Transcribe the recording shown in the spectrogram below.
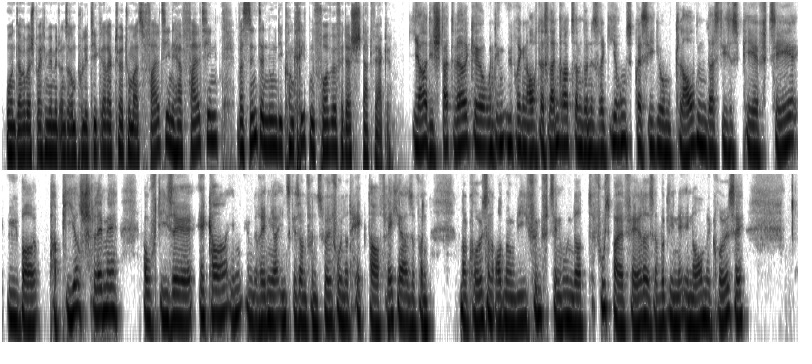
Und darüber sprechen wir mit unserem Politikredakteur Thomas Faltin. Herr Faltin, was sind denn nun die konkreten Vorwürfe der Stadtwerke? Ja, die Stadtwerke und im Übrigen auch das Landratsamt und das Regierungspräsidium glauben, dass dieses PFC über Papierschlemme auf diese Äcker, wir reden ja insgesamt von 1200 Hektar Fläche, also von einer Größenordnung wie 1500 Fußballfelder, ist ja wirklich eine enorme Größe.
